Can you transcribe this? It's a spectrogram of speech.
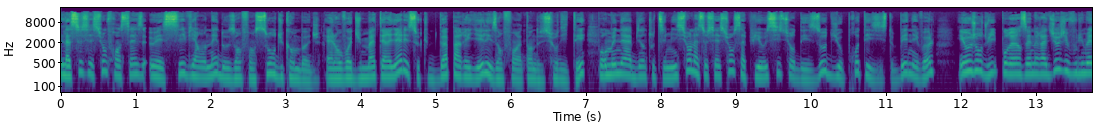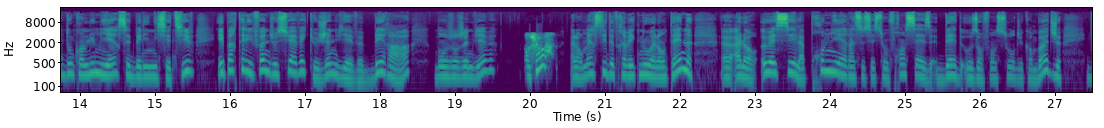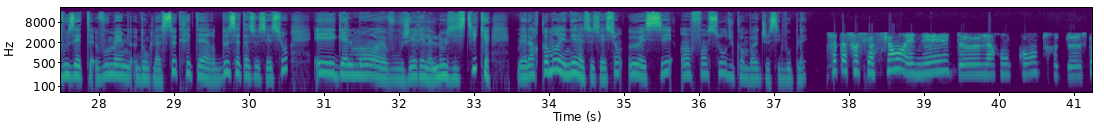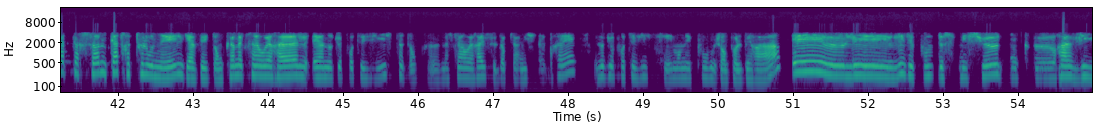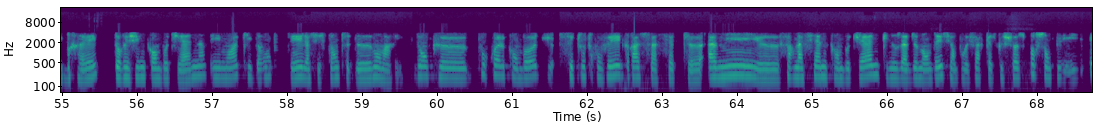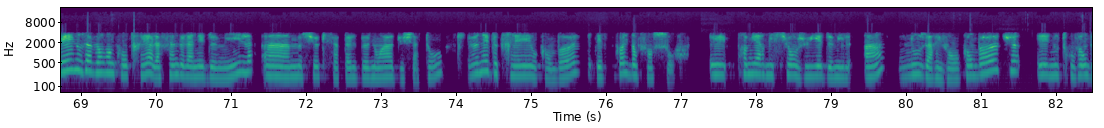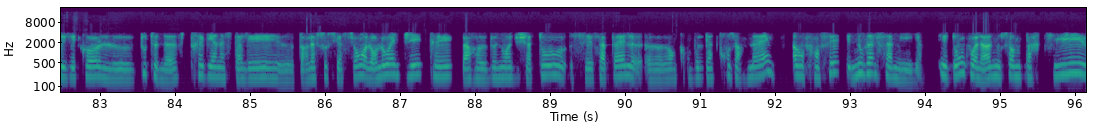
L'association française ESC vient en aide aux enfants sourds du Cambodge. Elle envoie du matériel et s'occupe d'appareiller les enfants atteints de surdité. Pour mener à bien toutes ses missions, l'association s'appuie aussi sur des audioprothésistes bénévoles. Et aujourd'hui, pour RZN Radio, j'ai voulu mettre donc en lumière cette belle initiative. Et par téléphone, je suis avec Geneviève Béraa. Bonjour Geneviève. Bonjour. Alors merci d'être avec nous à l'antenne. Euh, alors ESC est la première association française d'aide aux enfants sourds du Cambodge. Vous êtes vous-même donc la secrétaire de cette association et également euh, vous gérez la logistique. Mais alors comment est née l'association ESC Enfants sourds du Cambodge s'il vous plaît? Cette association est née de la rencontre de quatre personnes, quatre Toulonnais. Il y avait donc un médecin ORL et un audioprothésiste. Donc, le euh, médecin ORL, c'est le docteur Michel Bray. L'audioprothésiste, c'est mon époux Jean-Paul Béra. Et euh, les, les épouses de ces messieurs, donc euh, Ravi Bray, d'origine cambodgienne et moi qui donc était l'assistante de mon mari. Donc euh, pourquoi le Cambodge C'est tout trouvé grâce à cette euh, amie euh, pharmacienne cambodgienne qui nous a demandé si on pouvait faire quelque chose pour son pays. Et nous avons rencontré à la fin de l'année 2000 un monsieur qui s'appelle Benoît Duchâteau qui venait de créer au Cambodge des écoles d'enfants sourds. Et première mission juillet 2001, nous arrivons au Cambodge et nous trouvons des écoles euh, toutes neuves, très bien installées euh, par l'association. Alors l'ONG créée par euh, Benoît Duchâteau s'appelle en cambodgien Crozarmey, en français Nouvelle Famille. Et donc voilà, nous sommes partis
